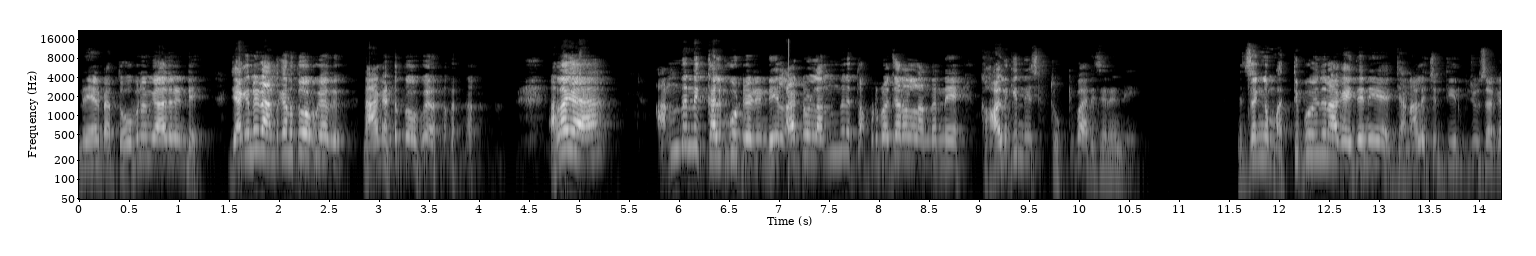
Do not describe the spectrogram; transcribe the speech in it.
నేను పెద్ద తోపునని కాదులేండి. జగన్ రెడ్డి అంతకన్నా తోపు కాదు నాకంటే తోపు కాదు. అలాగా అందరినీ కలిపి కొట్టాడండి ఇలాంటి వాళ్ళందరినీ తప్పుడు ప్రచారాలను అందరినీ కాలు కింద వేసి తొక్కి పారేశారండి. నిజంగా మత్తిపోయింది నాకైతేనే జనాలు ఇచ్చిన తీర్పు చూసాక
